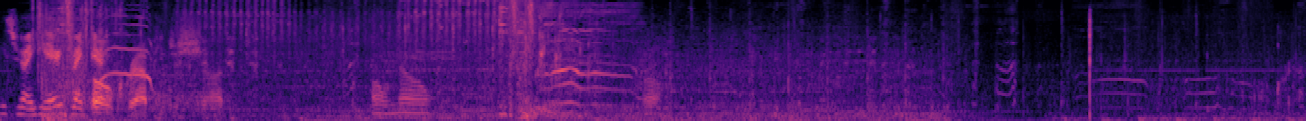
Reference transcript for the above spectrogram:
He's right here. He's right there. Oh crap, he just shot. Oh no. Oh. Oh crap.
